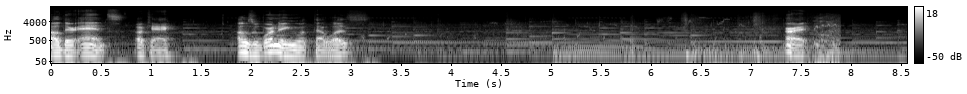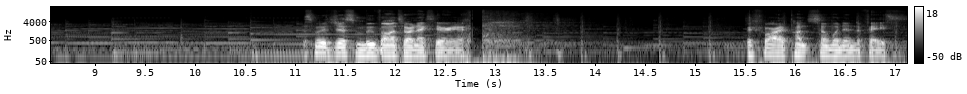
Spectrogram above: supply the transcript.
Oh, they're ants. Okay. I was wondering what that was. Alright. Let's just move on to our next area. Before I punch someone in the face.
